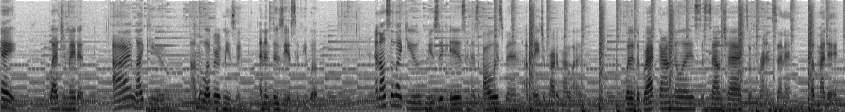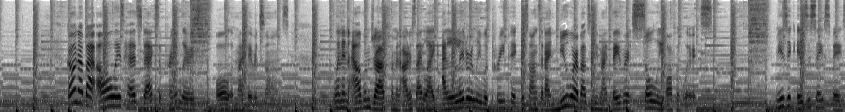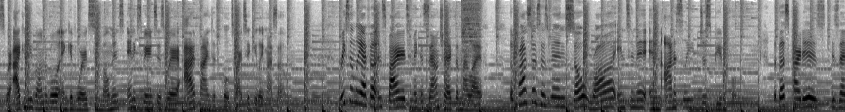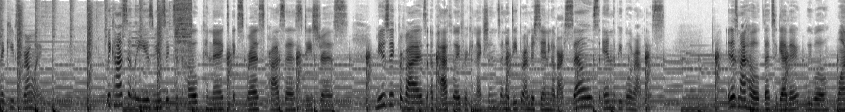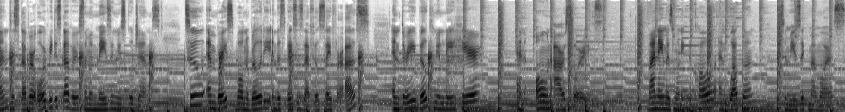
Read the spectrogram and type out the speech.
Hey, glad you made it. I, like you, I'm a lover of music, an enthusiast, if you will. And also, like you, music is and has always been a major part of my life. Whether the background noise, the soundtracks, or front and center of my day. Growing up, I always had stacks of printed lyrics to all of my favorite songs. When an album drops from an artist I like, I literally would pre pick the songs that I knew were about to be my favorite solely off of lyrics. Music is a safe space where I can be vulnerable and give words to moments and experiences where I find difficult to articulate myself. Recently, I felt inspired to make a soundtrack of my life. The process has been so raw, intimate, and honestly just beautiful. The best part is is that it keeps growing. We constantly use music to cope, connect, express, process, de stress. Music provides a pathway for connections and a deeper understanding of ourselves and the people around us. It is my hope that together we will, one, discover or rediscover some amazing musical gems, two, embrace vulnerability in the spaces that feel safe for us, and three, build community here and own our stories. My name is Monique Nicole, and welcome to Music Memoirs.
